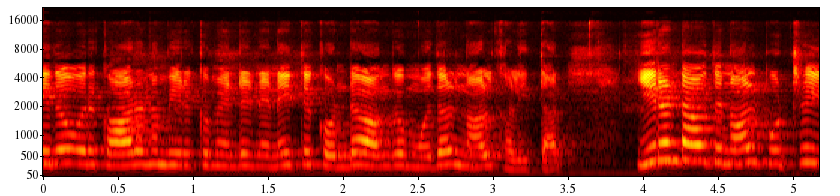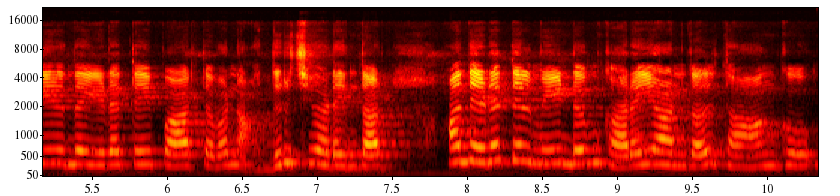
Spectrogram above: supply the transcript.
ஏதோ ஒரு காரணம் இருக்கும் என்று நினைத்து கொண்டு அங்கு முதல் நாள் கழித்தான். இரண்டாவது நாள் புற்று இருந்த இடத்தை பார்த்தவன் அதிர்ச்சி அடைந்தான். அந்த இடத்தில் மீண்டும் கரையான்கள் தாங்கும்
